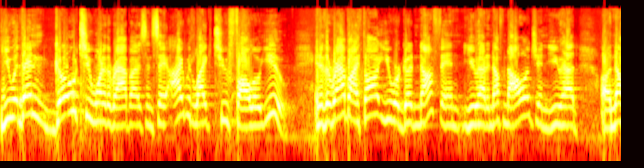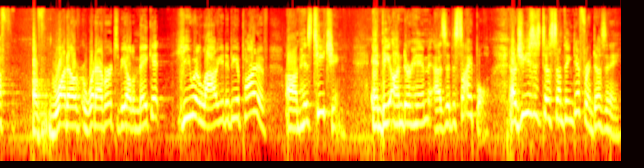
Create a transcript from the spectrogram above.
you would then go to one of the rabbis and say, I would like to follow you. And if the rabbi thought you were good enough and you had enough knowledge and you had enough of whatever, whatever to be able to make it, he would allow you to be a part of um, his teaching and be under him as a disciple. Now, Jesus does something different, doesn't he?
